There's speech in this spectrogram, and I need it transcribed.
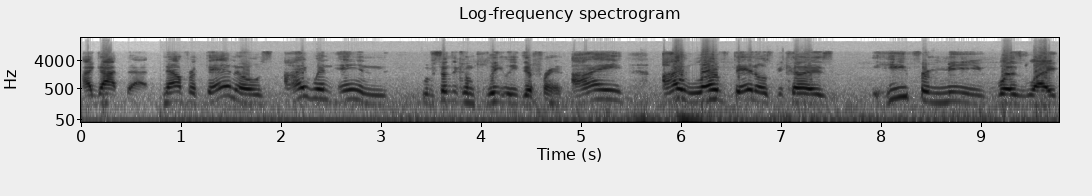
I got that. Now for Thanos, I went in with something completely different. I I love Thanos because he for me was like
